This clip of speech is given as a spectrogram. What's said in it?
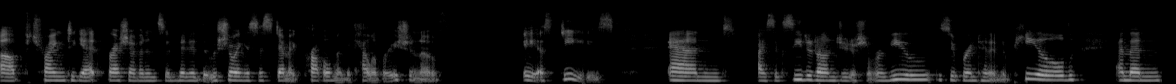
up trying to get fresh evidence admitted that was showing a systemic problem in the calibration of asds and I succeeded on judicial review. The superintendent appealed, and then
